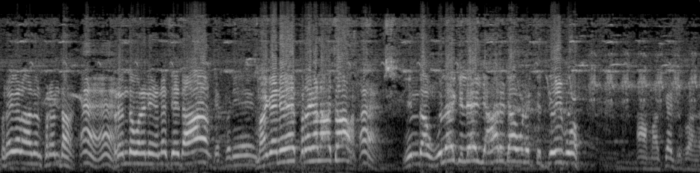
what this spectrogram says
பிரகலாதன் பிறந்தான். பிறந்த உடனே என்ன செய்தான் மகனே பிரகலாதா. இந்த உலகிலே யாருடா உனக்கு தெய்வம் ஆமா கேட்டிருப்பாங்க.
